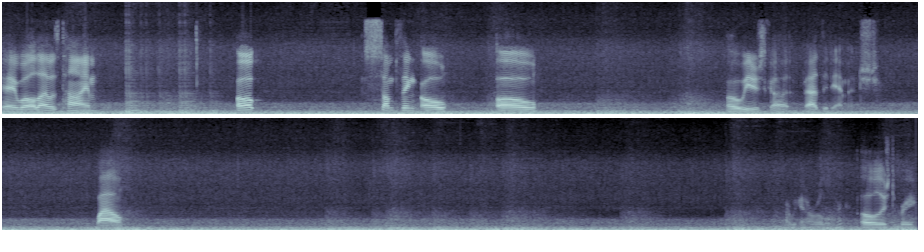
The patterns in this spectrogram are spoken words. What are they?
Okay, well, that was time. Oh. Something. Oh. Oh. Oh, we just got badly damaged. Wow. Are we gonna roll over? Oh, there's debris.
